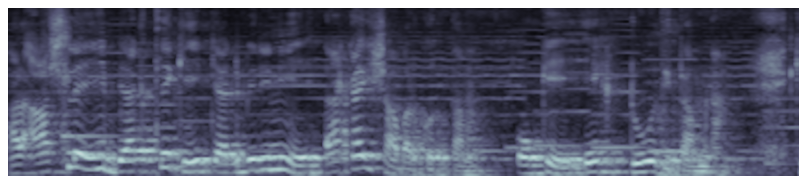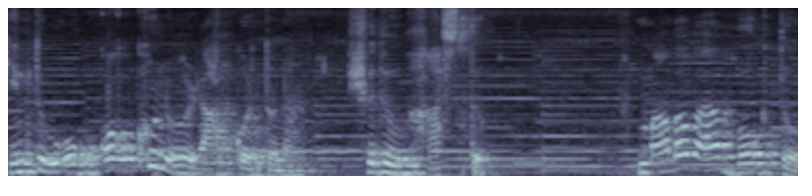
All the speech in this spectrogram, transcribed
আর আসলেই ব্যাগ থেকে ক্যাডবেরি নিয়ে একাই সাবার করতাম। ওকে একটুও দিতাম না। কিন্তু ও কখনো রাগ করতো না শুধু হাসতো। মা বাবা বকতো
